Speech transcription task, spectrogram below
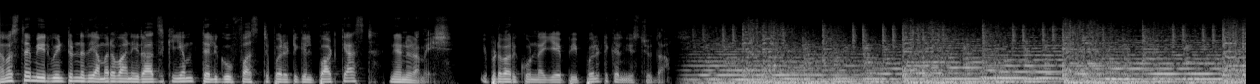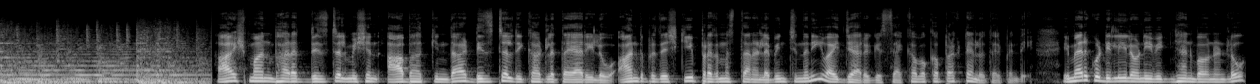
నమస్తే మీరు వింటున్నది అమరవాణి రాజకీయం తెలుగు ఫస్ట్ పొలిటికల్ పాడ్కాస్ట్. నేను రమేష్. ఇప్పటి వరకు ఉన్న ఏపీ పొలిటికల్ న్యూస్ చూద్దాం. ఆయుష్మాన్ భారత్ డిజిటల్ మిషన్ ఆభా కింద డిజిటల్ రికార్డుల తయారీలో ఆంధ్రప్రదేశ్కి ప్రథమ స్థానం లభించిందని వైద్య ఆరోగ్య శాఖ ఒక ప్రకటనలో తెలిపింది. ఈ మేరకు ఢిల్లీలోని విజ్ఞాన్ భవనంలో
